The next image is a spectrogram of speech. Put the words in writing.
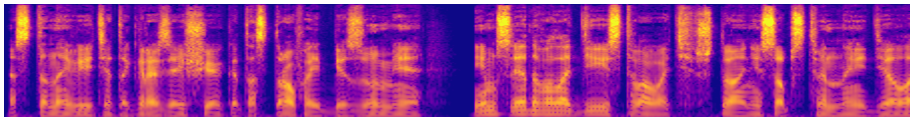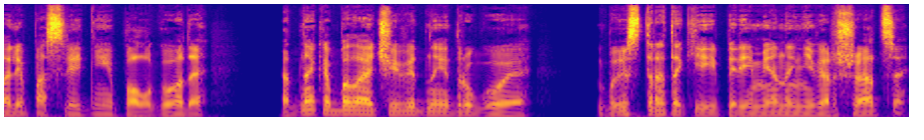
остановить это грозящее катастрофой безумие, им следовало действовать, что они, собственно, и делали последние полгода. Однако было очевидно и другое. Быстро такие перемены не вершатся,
